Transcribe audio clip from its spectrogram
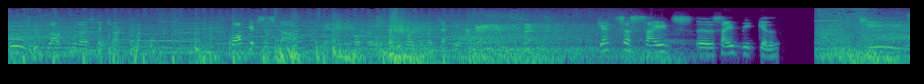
Ooh, loud to the slingshot. Pockets the star again. Hopefully, doesn't go into McChutney hand. Game set. Gets a side uh, side B kill. Jeez.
